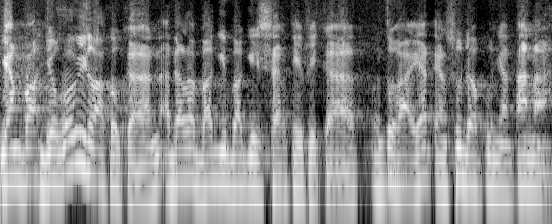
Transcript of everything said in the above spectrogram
Yang Pak Jokowi lakukan adalah bagi-bagi sertifikat untuk rakyat yang sudah punya tanah.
